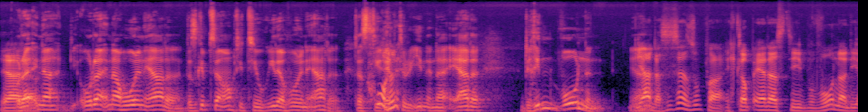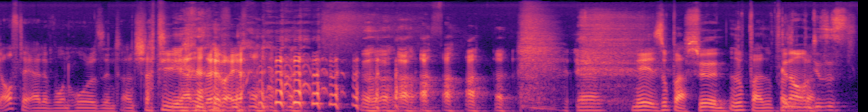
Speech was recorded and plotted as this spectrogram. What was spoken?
Ja, oder, ja. In der, oder in der hohlen Erde. Das gibt es ja auch, die Theorie der hohlen Erde. Dass die Reptiloiden in der Erde drin wohnen. Ja. ja, das ist ja super. Ich glaube eher, dass die Bewohner, die auf der Erde wohnen, hohl sind, anstatt die Erde selber. Ja. ja. Nee, super. Schön. Super, super. Genau, super. und dieses,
